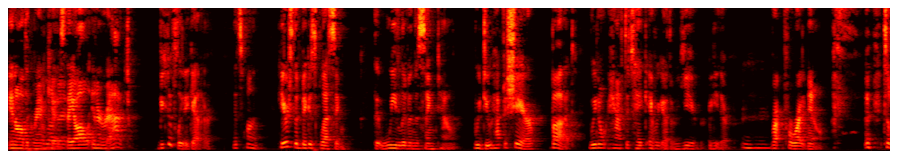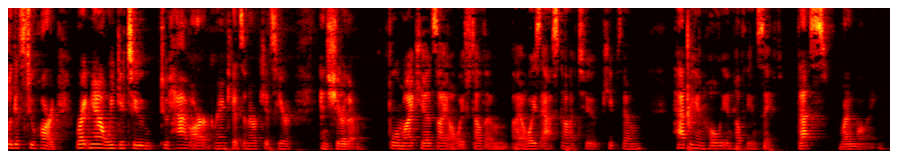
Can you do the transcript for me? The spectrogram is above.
And all the grandkids, they all interact beautifully together. It's fun. Here's the biggest blessing that we live in the same town. We do have to share, but we don't have to take every other year either. Right, for right now. Till it gets too hard. Right now we get to to have our grandkids and our kids here and share them. For my kids, I always tell them, I always ask God to keep them happy and holy and healthy and safe. That's my line.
